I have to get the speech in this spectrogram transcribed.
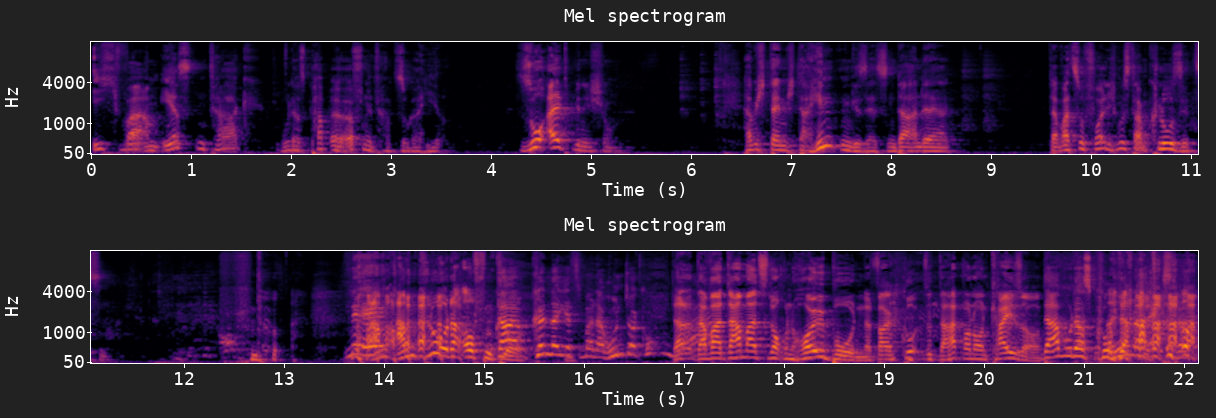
ich war am ersten Tag, wo das Pub eröffnet hat, sogar hier. So alt bin ich schon. Habe ich nämlich da hinten gesessen, da an der, da war es so voll, ich musste am Klo sitzen. Nee, am, am Klo oder auf dem Klo? da können wir jetzt mal da runter gucken. Da, da war damals noch ein Heuboden. Das war, da hatten wir noch einen Kaiser. Da, wo das Corona extra.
